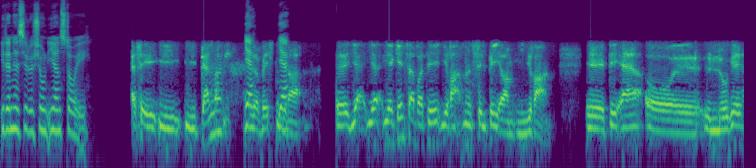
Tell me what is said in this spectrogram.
i den her situation, Iran står i? Altså i, i Danmark ja. eller Vesten? Ja. Uh, ja, ja, jeg gentager bare det, iranerne selv beder om i Iran. Øh, det er at øh, lukke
